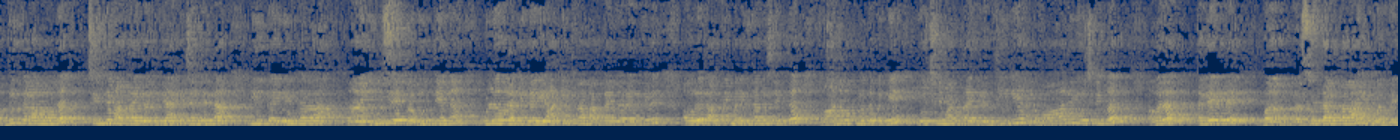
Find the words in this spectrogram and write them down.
ಅಬ್ದುಲ್ ಕಲಾಂ ಅವರ ಚಿಂತೆ ಮಾಡ್ತಾ ಇದ್ದಾರೆ. ಯಾಕೆ ಜನರೆಲ್ಲ? ಈ ಈ ತರ ಹಿಂಸೆ, ಪ್ರವೃತ್ತಿಯನ್ನ ಉಳ್ಳವರಾಗಿದ್ದಾರೆ ಯಾಕೆ ಈ ತರ ಮಾಡ್ತಾ ಇದ್ದಾರೆ ಅಂತೇಳಿ ಅವರು ರಾತ್ರಿ ಮಲಗಿದಾಗ ಸಹಿತ ಮಾನವ ಕುಲದ ಬಗ್ಗೆ ಯೋಚನೆ ಮಾಡ್ತಾ ಇದ್ರು. ಹೀಗೆ ಹಲವಾರು ಯೋಚನೆಗಳು ಅವರ ತಲೆಯಲ್ಲೇ ಸುಳಿದಾಡ್ತಾ ಇದ್ವಂತೆ.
